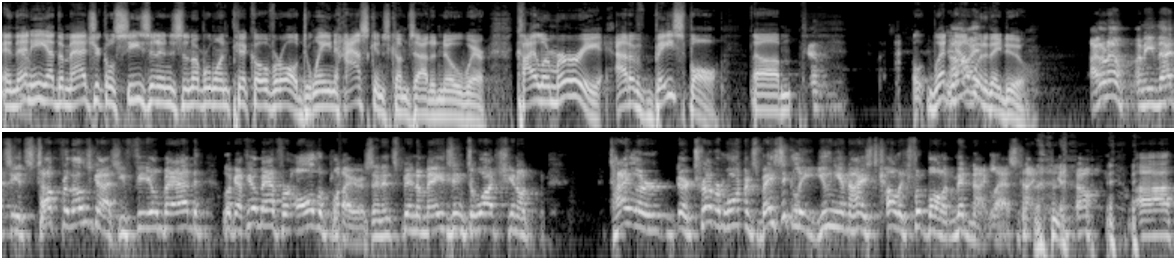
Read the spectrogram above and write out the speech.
And then he had the magical season and is the number one pick overall. Dwayne Haskins comes out of nowhere. Kyler Murray out of baseball. Um, what No, now? I- what do they do? I don't know. I mean, that's it's tough for those guys. You feel bad. Look, I feel bad for all the players, and it's been amazing to watch. You know, Tyler or Trevor Lawrence basically unionized college football at midnight last night. You know, uh,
